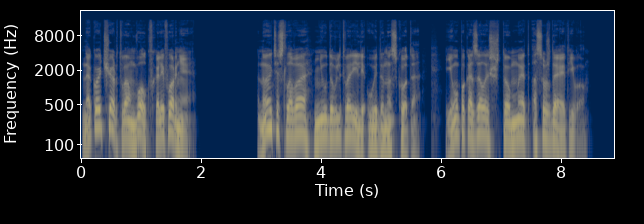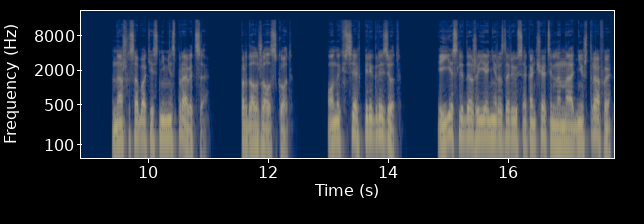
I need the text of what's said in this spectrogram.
«На кой черт вам волк в Калифорнии?» Но эти слова не удовлетворили Уидона Скотта. Ему показалось, что Мэтт осуждает его. «Наши собаки с ним не справятся», — продолжал Скотт. «Он их всех перегрызет. И если даже я не разорюсь окончательно на одни штрафы,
